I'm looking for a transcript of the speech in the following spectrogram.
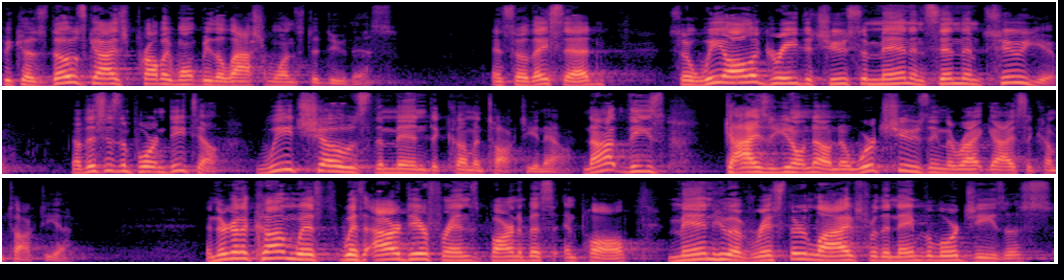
because those guys probably won't be the last ones to do this. And so they said, So we all agreed to choose some men and send them to you. Now, this is important detail. We chose the men to come and talk to you now, not these guys that you don't know. No, we're choosing the right guys to come talk to you. And they're going to come with, with our dear friends, Barnabas and Paul, men who have risked their lives for the name of the Lord Jesus.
